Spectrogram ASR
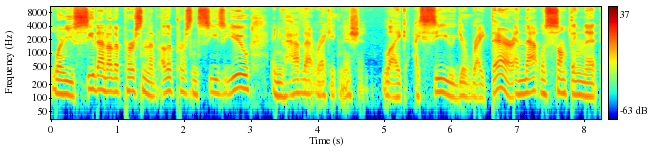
where you see that other person, that other person sees you, and you have that recognition. Like, I see you, you're right there. And that was something that,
